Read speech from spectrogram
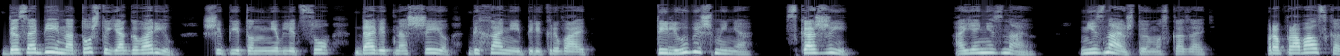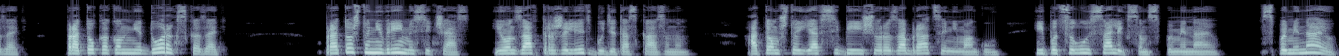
«Да забей на то, что я говорил!» — шипит он мне в лицо, давит на шею, дыхание перекрывает. «Ты любишь меня? Скажи!» А я не знаю. Не знаю, что ему сказать. Про провал сказать, про то, как он мне дорог сказать, про то, что не время сейчас, и он завтра жалеть будет о сказанном. О том, что я в себе еще разобраться не могу, и поцелуй с Алексом вспоминаю. Вспоминаю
